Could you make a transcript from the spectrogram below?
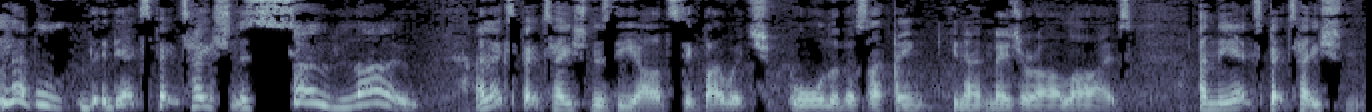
Level the the expectation is so low, and expectation is the yardstick by which all of us, I think, you know, measure our lives. And the expectation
